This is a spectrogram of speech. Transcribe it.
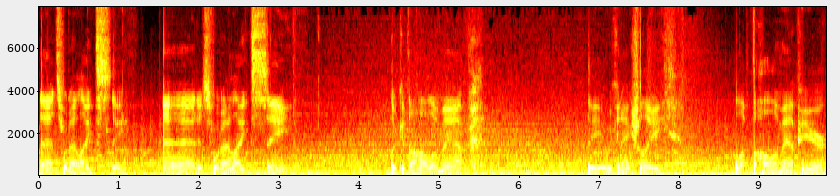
That's what I like to see. That is what I like to see. Look at the holo map. See, we can actually pull up the holo map here.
